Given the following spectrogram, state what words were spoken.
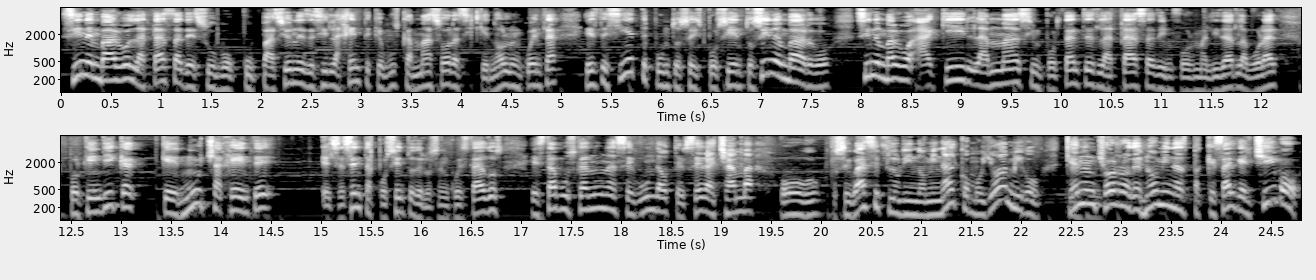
Sin embargo, la tasa de subocupación, es decir, la gente que busca más horas y que no lo encuentra, es de 7.6%. Sin embargo, sin embargo, aquí la más importante es la tasa de informalidad laboral, porque indica que mucha gente el 60% de los encuestados está buscando una segunda o tercera chamba o pues, se va a hacer plurinominal como yo, amigo, que anda un chorro de nóminas para que salga el chivo.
